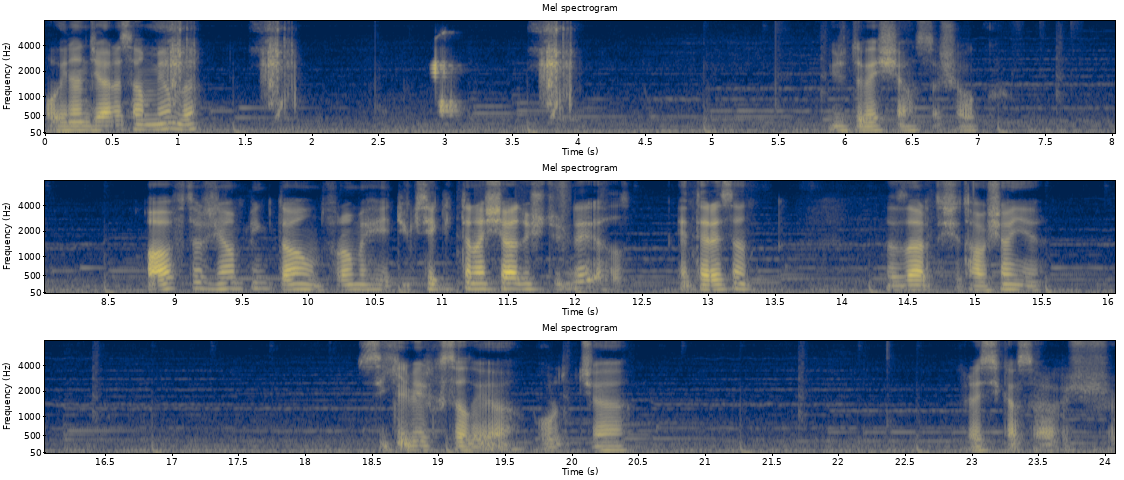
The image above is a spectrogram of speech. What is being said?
Oynanacağını sanmıyorum da. %5 şansla şok. After jumping down from a height. Yükseklikten aşağı düştüğünde enteresan. Hız artışı tavşan ya. Skill bir kısalıyor vurdukça. Klasik hasar düşüşü.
